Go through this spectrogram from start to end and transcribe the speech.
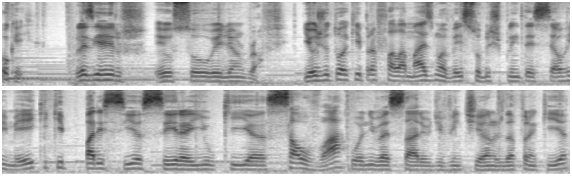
Ok, beleza guerreiros? Eu sou William Roth. E hoje eu tô aqui para falar mais uma vez sobre Splinter Cell Remake, que parecia ser aí o que ia salvar o aniversário de 20 anos da franquia,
